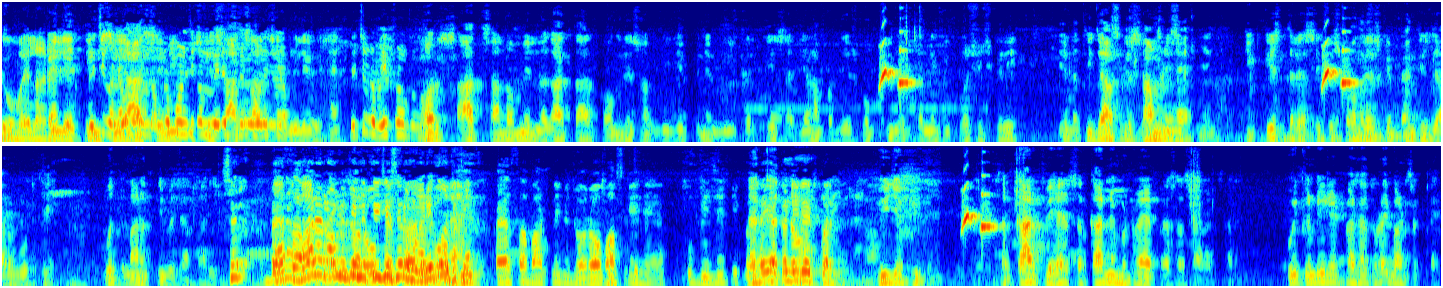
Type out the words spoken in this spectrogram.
पहले तीन से आज से पिछले सात साल से मिले हुए हैं। और सात सालों में लगातार कांग्रेस और बीजेपी ने मिलकर के हरियाणा प्रदेश को कमज़ोर करने की कोशिश करी। ये नतीजा आपके सामने है कि किस तरह से जिस कांग्रेस के पैंतीस हज़ार वोट थे। वो जमानत नहीं बचा पा रही सर बारह राउंड के नतीजे सर हमारे को पैसा बांटने के जो आरोप आपके हैं वो बीजेपी पर है या कैंडिडेट पर बीजेपी पे सरकार पे है सरकार ने बंटवाया पैसा सारा सारा। कोई कैंडिडेट पैसा थोड़ा ही बांट सकता है।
